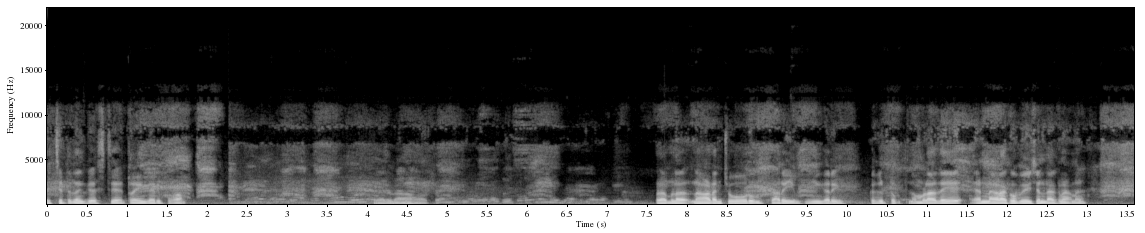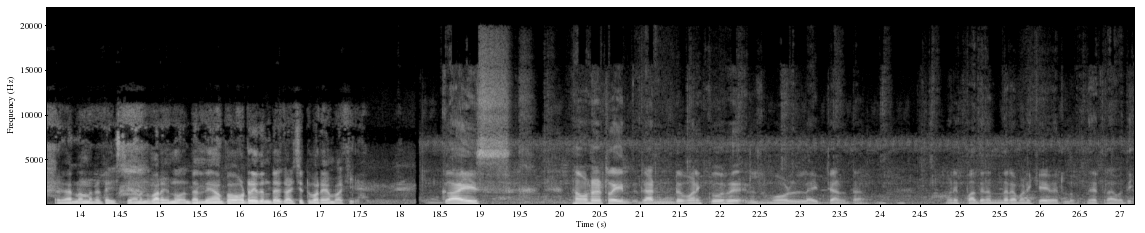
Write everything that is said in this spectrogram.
വെച്ചിട്ട് നിങ്ങൾക്ക് ട്രെയിൻ കയറി പോവാം. ഹോട്ടൽ നമ്മൾ നാടൻ ചോറും കറിയും മീൻകറിയും ഒക്കെ കിട്ടും. നമ്മൾ അതേ എണ്ണകളൊക്കെ ഉപയോഗിച്ചുണ്ടാക്കുന്നതാണ്. അത് കാരണം നല്ല ടേസ്റ്റി ആണെന്ന് പറയുന്നു. എന്തായാലും ഞാൻ ഇപ്പോൾ ഓർഡർ ചെയ്തിട്ടുണ്ട്. കഴിച്ചിട്ട് പറയാൻ ബാക്കി. ഗൈസ് നമ്മുടെ ട്രെയിൻ രണ്ട് മണിക്കൂർ മുകളിൽ ലൈറ്റാണ് കേട്ടോ മണി പതിനൊന്നര മണിക്കേ വരുള്ളൂ. നേത്രാവതി.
